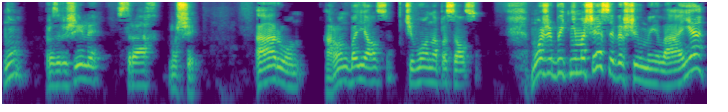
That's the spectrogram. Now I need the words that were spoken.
Ну, разрешили страх Моше. А Аарон Арон боялся. Чего он опасался? Может быть, не Маше совершил Мейла, а я?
